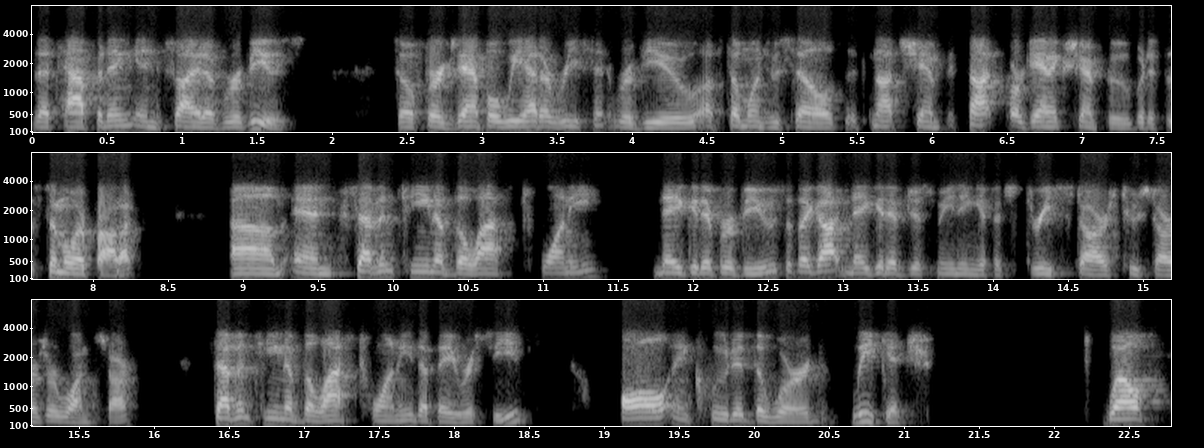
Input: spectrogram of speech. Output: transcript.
that's happening inside of reviews. So, for example, we had a recent review of someone who sells it's not shampoo, it's not organic shampoo, but it's a similar product. Um, and 17 of the last 20 negative reviews that they got, negative just meaning if it's three stars, two stars, or one star. 17 of the last 20 that they received all included the word leakage. Well,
